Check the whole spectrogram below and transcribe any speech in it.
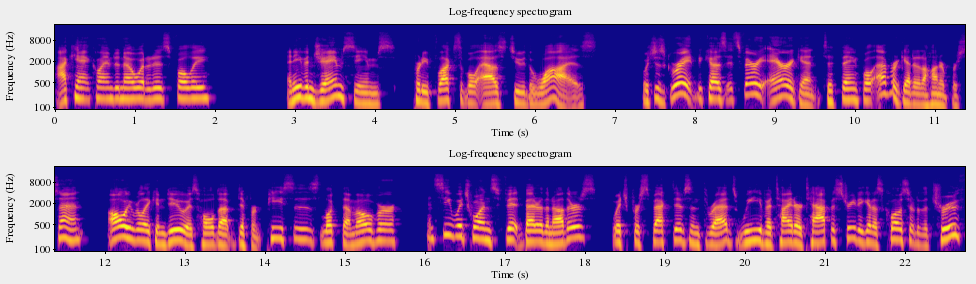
I can't claim to know what it is fully, and even James seems pretty flexible as to the whys, which is great because it's very arrogant to think we'll ever get it 100%. All we really can do is hold up different pieces, look them over, and see which ones fit better than others, which perspectives and threads weave a tighter tapestry to get us closer to the truth.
